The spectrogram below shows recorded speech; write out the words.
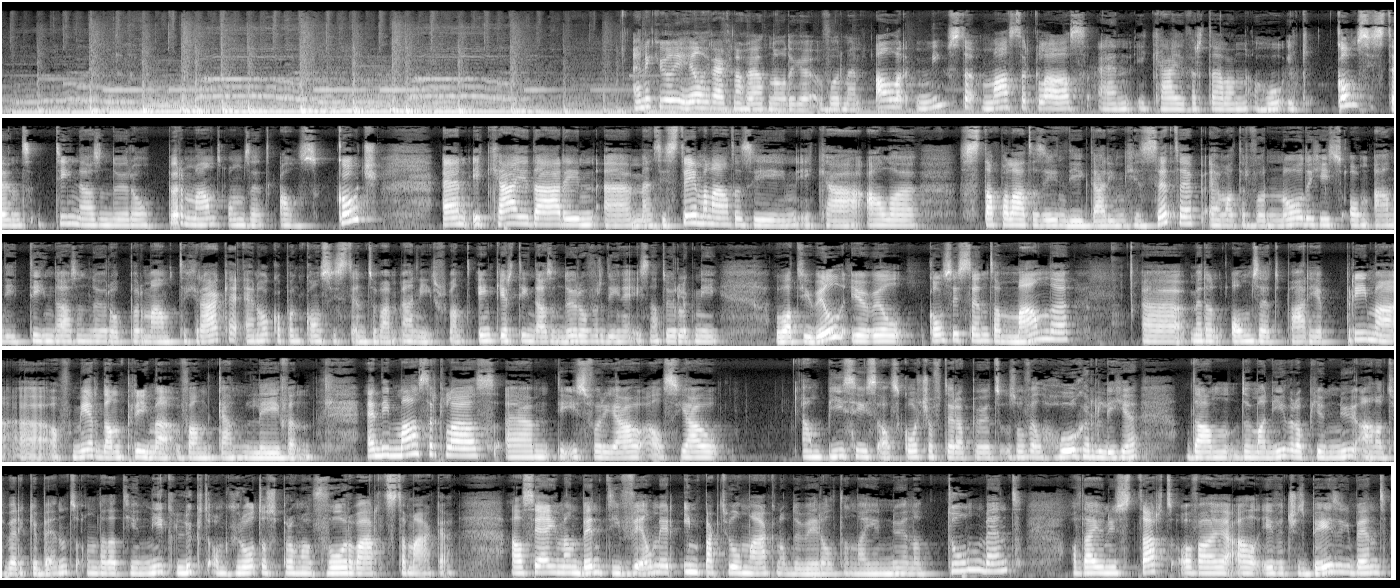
En ik wil je heel graag nog uitnodigen voor mijn allernieuwste masterclass. En ik ga je vertellen hoe ik consistent 10.000 euro per maand omzet als coach. En ik ga je daarin uh, mijn systemen laten zien. Ik ga alle stappen laten zien die ik daarin gezet heb en wat er voor nodig is om aan die 10.000 euro per maand te geraken en ook op een consistente manier. Want één keer 10.000 euro verdienen is natuurlijk niet wat je wil. Je wil consistente maanden uh, met een omzet waar je prima uh, of meer dan prima van kan leven. En die masterclass um, die is voor jou als jouw ambities als coach of therapeut zoveel hoger liggen dan de manier waarop je nu aan het werken bent, omdat het je niet lukt om grote sprongen voorwaarts te maken. Als jij iemand bent die veel meer impact wil maken op de wereld dan dat je nu aan het doen bent, of dat je nu start of al je al eventjes bezig bent,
